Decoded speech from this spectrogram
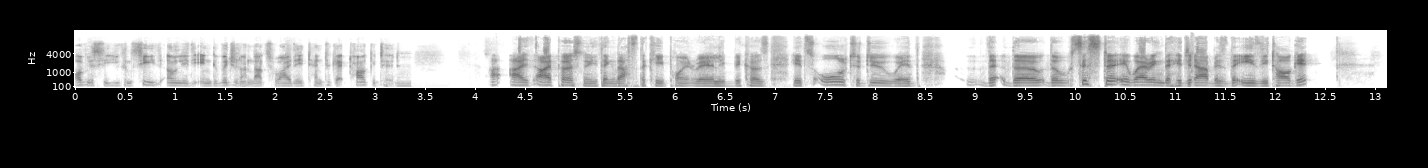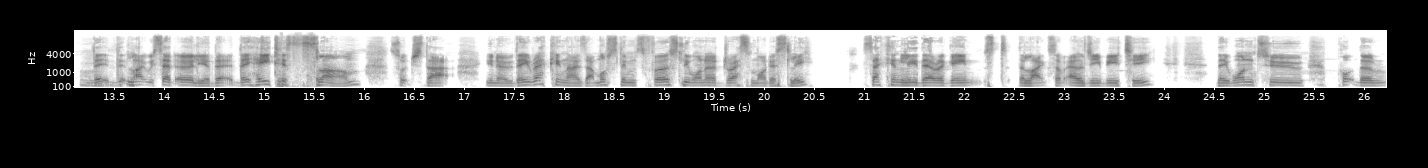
obviously you can see only the individual, and that's why they tend to get targeted. Mm. I I personally think that's the key point, really, because it's all to do with the the the sister wearing the hijab is the easy target. They, Mm. they- like we said earlier, they, they hate Islam such that you know they recognize that Muslims firstly want to dress modestly, secondly they're against the likes of LGBT. They want to put the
